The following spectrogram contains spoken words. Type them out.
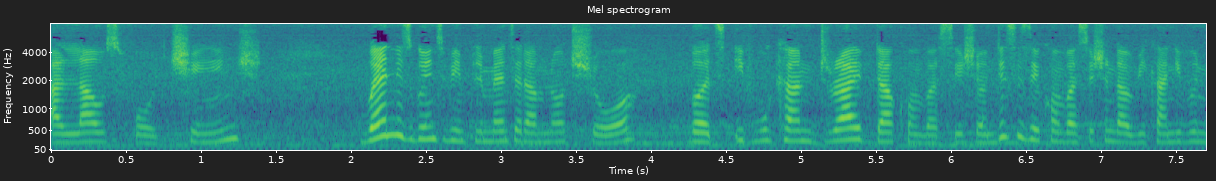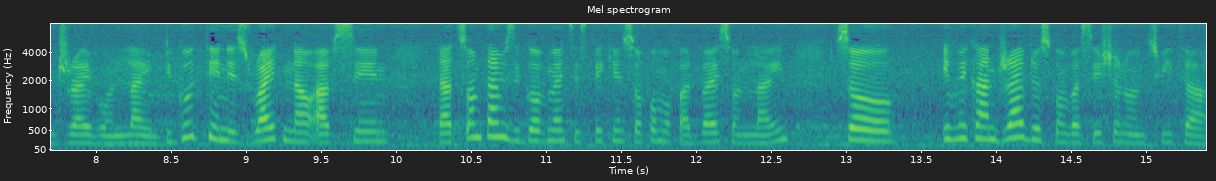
allows for change when it's going to be implemented i'm not sure but if we can drive that conversation this is a conversation that we can even drive online the good thing is right now i've seen that sometimes the government is taking some form of advice online so if we can drive this conversation on twitter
